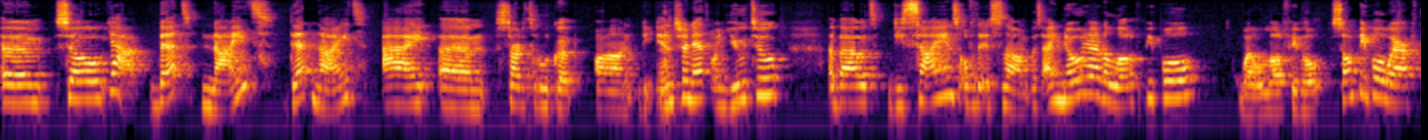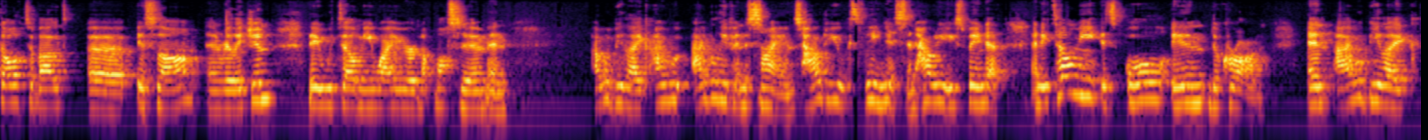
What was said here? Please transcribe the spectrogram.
um, so yeah that night that night I um, started to look up on the internet on YouTube about the science of the Islam because I know that a lot of people well a lot of people some people where I've talked about uh, Islam and religion they would tell me why you're not Muslim and I would be like, I, would, I believe in the science. How do you explain this? And how do you explain that? And they tell me it's all in the Quran. And I would be like,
